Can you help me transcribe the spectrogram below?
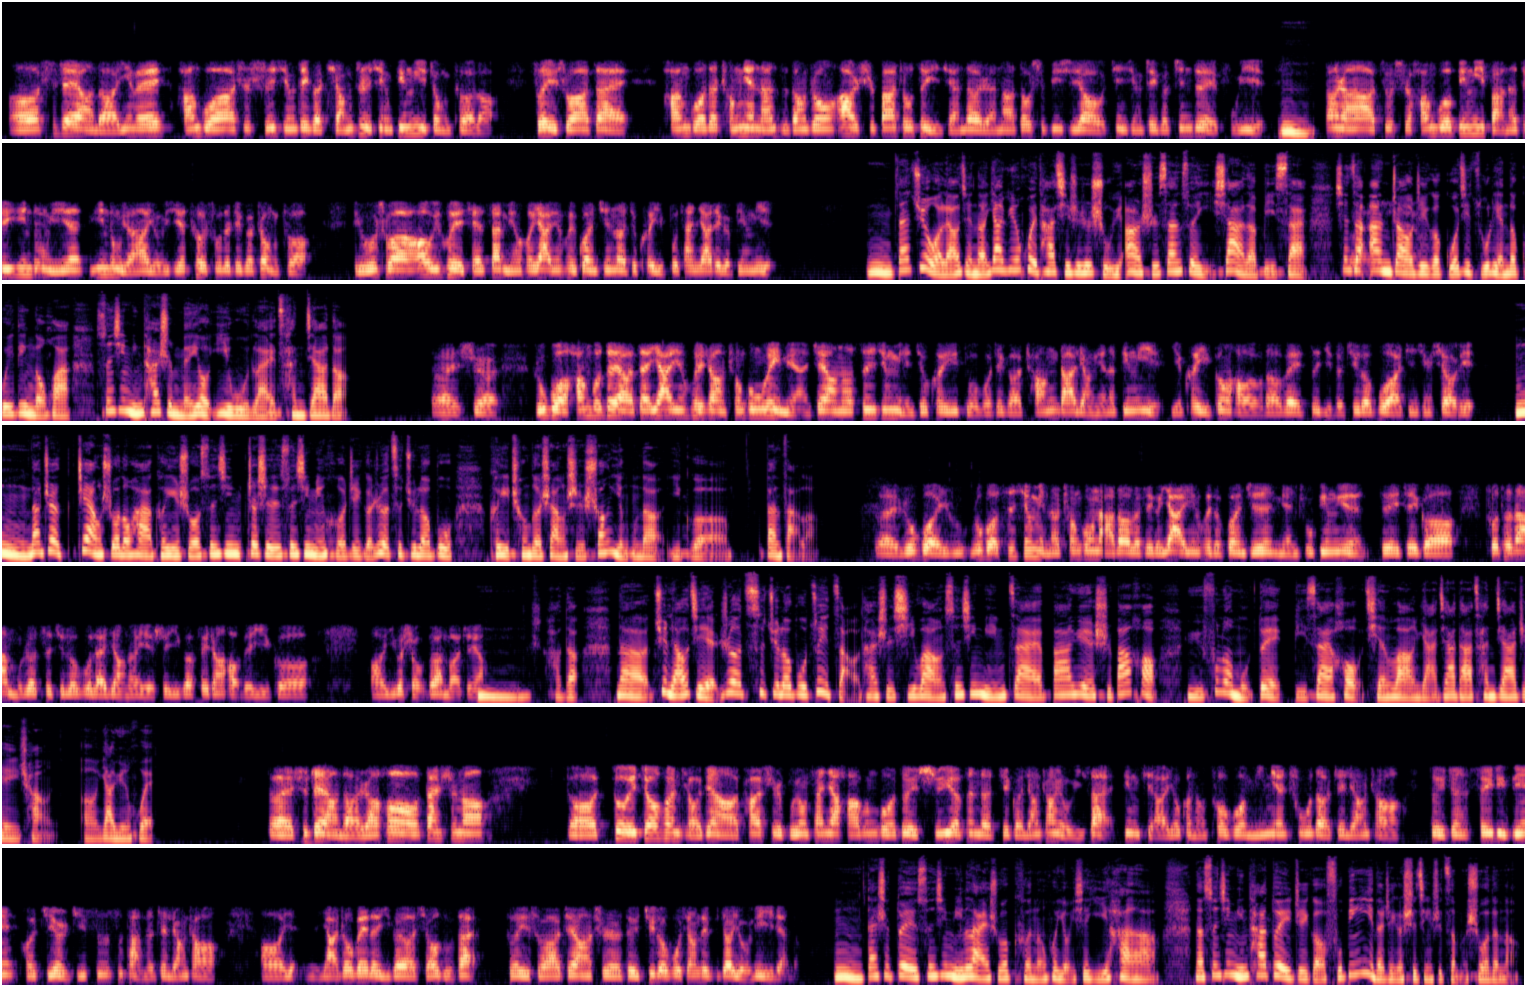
呃，是这样的，因为韩国啊是实行这个强制性兵役政策的，所以说啊在。韩国的成年男子当中，二十八周岁以前的人呢，都是必须要进行这个军队服役。嗯，当然啊，就是韩国兵役法呢，对运动员运动员啊有一些特殊的这个政策，比如说奥运会前三名和亚运会冠军呢，就可以不参加这个兵役。嗯，但据我了解呢，亚运会它其实是属于二十三岁以下的比赛。现在按照这个国际足联的规定的话，孙兴民他是没有义务来参加的。对，是。如果韩国队啊在亚运会上成功卫冕，这样呢，孙兴敏就可以躲过这个长达两年的兵役，也可以更好的为自己的俱乐部啊进行效力。嗯，那这这样说的话，可以说孙兴这是孙兴民和这个热刺俱乐部可以称得上是双赢的一个办法了。对，如果如如果孙兴敏呢成功拿到了这个亚运会的冠军，免除兵运，对这个托特纳姆热刺俱乐部来讲呢，也是一个非常好的一个。啊，一个手段吧，这样。嗯，好的。那据了解，热刺俱乐部最早他是希望孙兴民在八月十八号与富勒姆队比赛后前往雅加达参加这一场呃亚运会。对，是这样的。然后，但是呢，呃，作为交换条件啊，他是不用参加韩国队十月份的这个两场友谊赛，并且啊，有可能错过明年初的这两场对阵菲律宾和吉尔吉斯斯坦的这两场。呃，亚亚洲杯的一个小组赛，所以说这样是对俱乐部相对比较有利一点的。嗯，但是对孙兴民来说可能会有一些遗憾啊。那孙兴民他对这个服兵役的这个事情是怎么说的呢？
